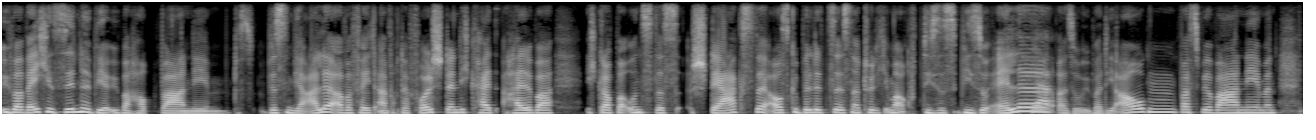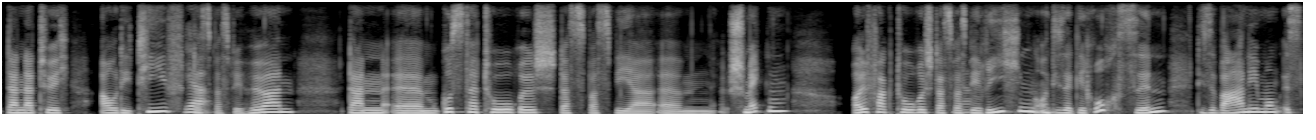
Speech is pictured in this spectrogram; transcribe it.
über welche Sinne wir überhaupt wahrnehmen. Das wissen wir alle, aber vielleicht einfach der Vollständigkeit halber. Ich glaube, bei uns das stärkste, ausgebildete ist natürlich immer auch dieses visuelle, ja. also über die Augen, was wir wahrnehmen. Dann natürlich auditiv, ja. das, was wir hören. Dann ähm, gustatorisch, das, was wir ähm, schmecken olfaktorisch das, was ja. wir riechen. Und mhm. dieser Geruchssinn, diese Wahrnehmung ist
